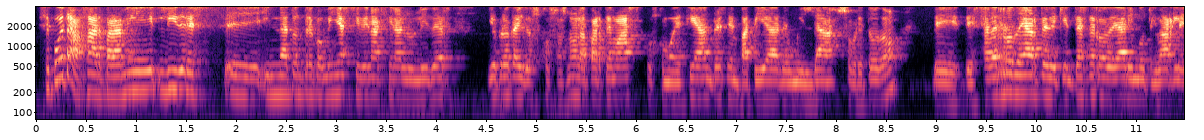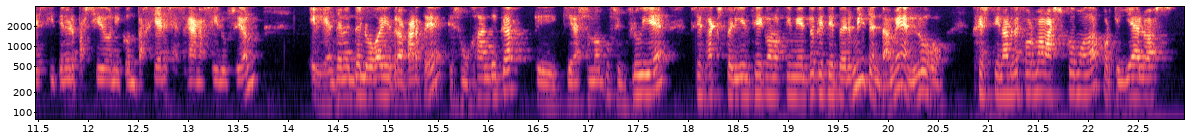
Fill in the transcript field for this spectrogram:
Se puede trabajar. Para mí, líder es eh, innato, entre comillas, si bien al final un líder, yo creo que hay dos cosas, ¿no? La parte más, pues como decía antes, de empatía, de humildad, sobre todo, de, de saber rodearte de quien te has de rodear y motivarles y tener pasión y contagiar esas ganas e ilusión. Evidentemente luego hay otra parte, que es un hándicap, que quieras o no, pues influye, es esa experiencia y conocimiento que te permiten también luego gestionar de forma más cómoda, porque ya lo has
